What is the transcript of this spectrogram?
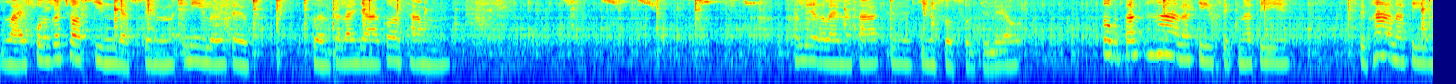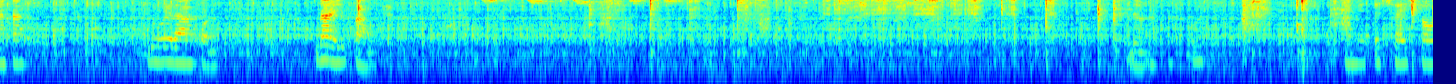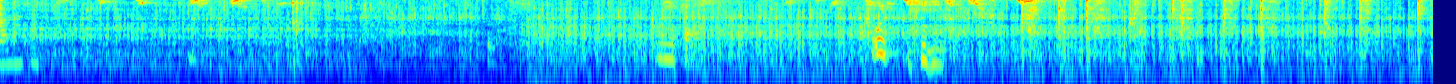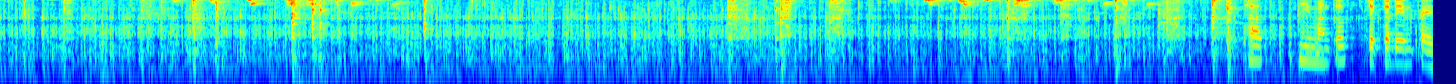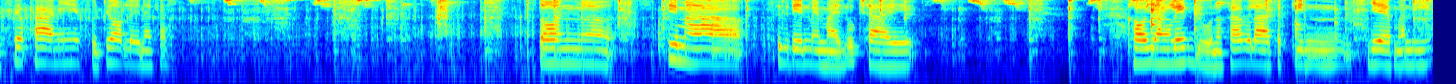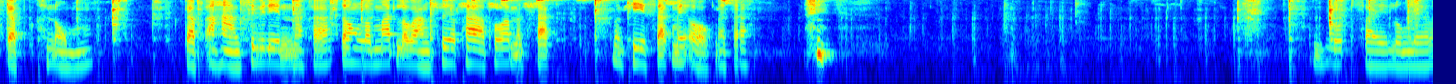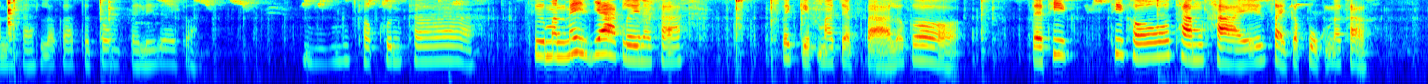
หลายคนก็ชอบกินแบบเป็นไอ้นี่เลยแต่ส่วนสรัญญาก็ทำเขาเรียกอะไรนะคะ คือกินสดๆอยู่แล้ว ต้มสักห้านาทีสิบนาทีสิบห้านาทีนะคะ ดูเวลาก่อน ได้หรือเปล่า เดี๋ยวนะคะอุ๊ยอันนี้ จะใช้ช้อนนะคะนี่ค่ะอุ้ย ถ้า นี่มันก็จะกระเด็นใส่เสื้อผ้านี่สุดยอดเลยนะคะ ตอนที่มาสวีเดนใหม่ ๆ ลูกชายเขายังเล็กอยู่นะคะ เวลาจะกินแยมอันนี้กับขนมกับอาหารสวีเดนนะคะ ต้องระมัดระวังเสื้อผ้า เพราะว่ามันซักบางทีซักไม่ออกนะคะ ลดไฟลงแล้วนะคะ แล้วก็จะต้มไปเรื่อยๆก่อนขอบคุณค่ะ คือมันไม่ยากเลยนะคะ ไปเก็บมาจากป่าแล้วก็ แต่ที่ที่เขาทำขายใส่กระปุกนะคะ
